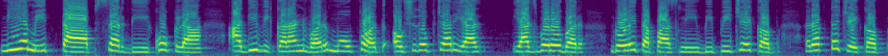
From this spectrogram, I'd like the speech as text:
नियमित ताप सर्दी खोकला आदी विकारांवर मोफत औषधोपचार या याचबरोबर डोळे तपासणी बीपी चेकअप रक्त चेकअप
